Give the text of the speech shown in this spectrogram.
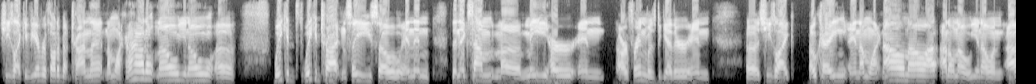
she's like, "Have you ever thought about trying that?" And I'm like, "I don't know, you know, uh, we could we could try it and see." So, and then the next time uh, me, her, and our friend was together, and uh, she's like, okay. And I'm like, no, no, I, I don't know, you know, and I,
